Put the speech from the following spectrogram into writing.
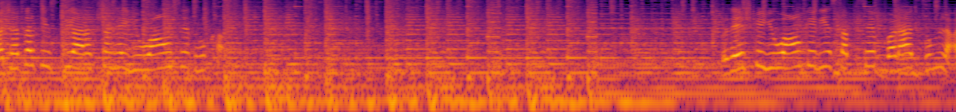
पचहत्तर फ़ीसदी आरक्षण है युवाओं से धोखा। प्रदेश के युवाओं के लिए सबसे बड़ा जुमला।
